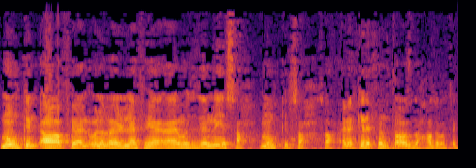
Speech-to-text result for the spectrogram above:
ممكن آه فعلا. ولغير الله فيها آية متدنية صح؟ ممكن صح صح. أنا كده فهمت قصد حضرتك.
